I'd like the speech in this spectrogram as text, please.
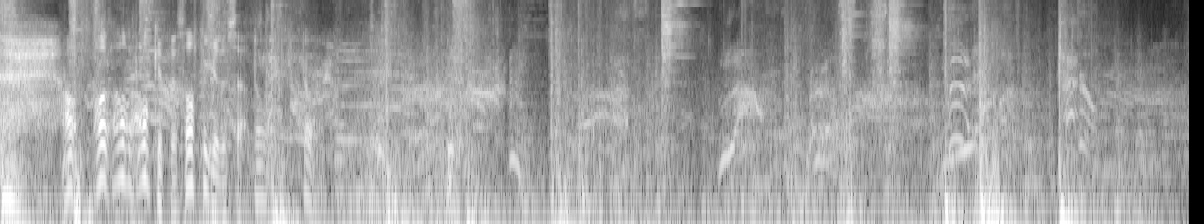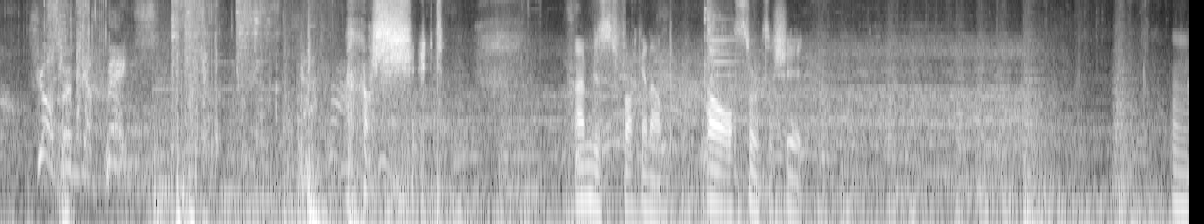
I'll, I'll, I'll, I'll get this. I'll figure this out. Don't worry. Don't worry. I'm just fucking up all sorts of shit. Hmm.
